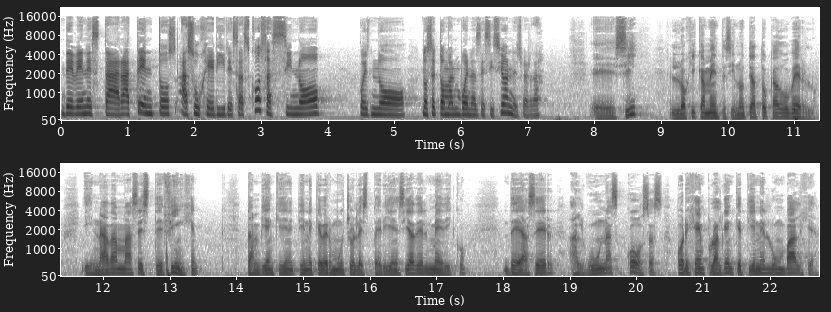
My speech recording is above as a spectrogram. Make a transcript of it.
deben estar atentos a sugerir esas cosas, si no, pues no, no se toman buenas decisiones, ¿verdad? Eh, sí, lógicamente, si no te ha tocado verlo y nada más este, fingen, también tiene que ver mucho la experiencia del médico de hacer algunas cosas. Por ejemplo, alguien que tiene lumbalgia,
